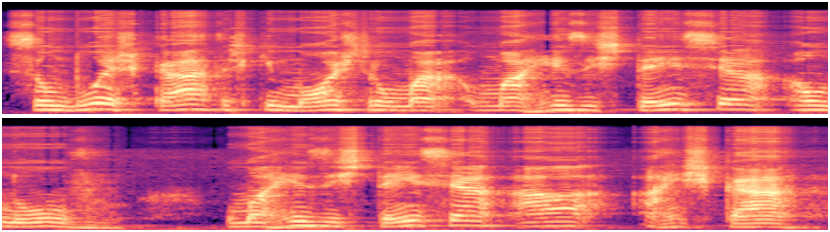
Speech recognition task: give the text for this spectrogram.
são duas cartas que mostram uma, uma resistência ao novo, uma resistência a arriscar,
